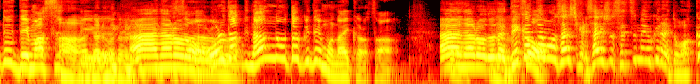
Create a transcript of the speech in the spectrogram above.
で出ますっていう。あーなるほど。ねああなるほど。俺だって何のオタクでもないからさああなるほど。だから出方も確かに最初説明受けないとわか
